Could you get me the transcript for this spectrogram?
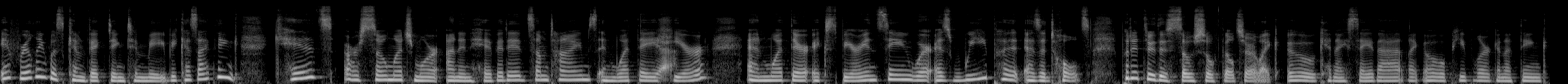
it really was convicting to me because I think kids are so much more uninhibited sometimes in what they yeah. hear and what they're experiencing. Whereas we put, as adults, put it through this social filter like, oh, can I say that? Like, oh, people are going to think,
